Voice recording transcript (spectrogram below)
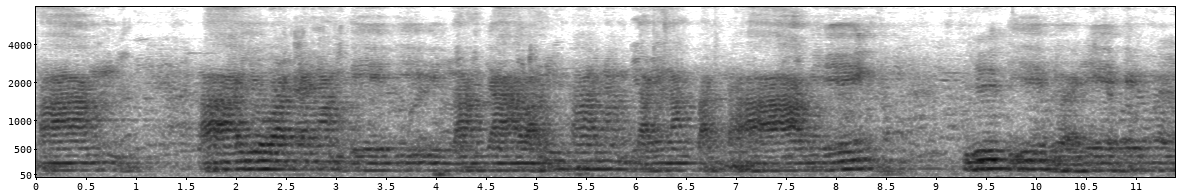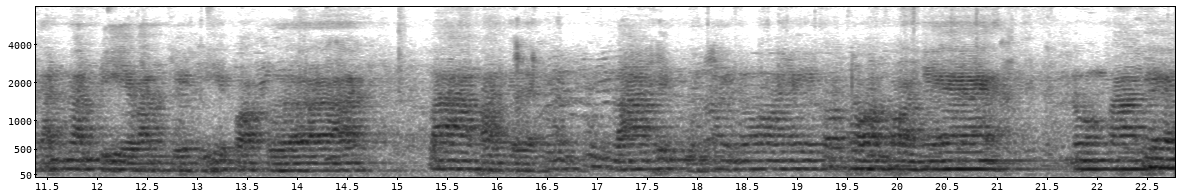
ขังอายุวัจนังเตีจีวิตังยาวันนิพพานังสรณังปัจจามิ สิทธิเกิดเดเป็นวันฉันวันปีวันเกิดที่ปอเกิดว่าพอเกิดเป็นคุณลาเป็นบุญน้อยก็พอพอแง่ลงมาเทศ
